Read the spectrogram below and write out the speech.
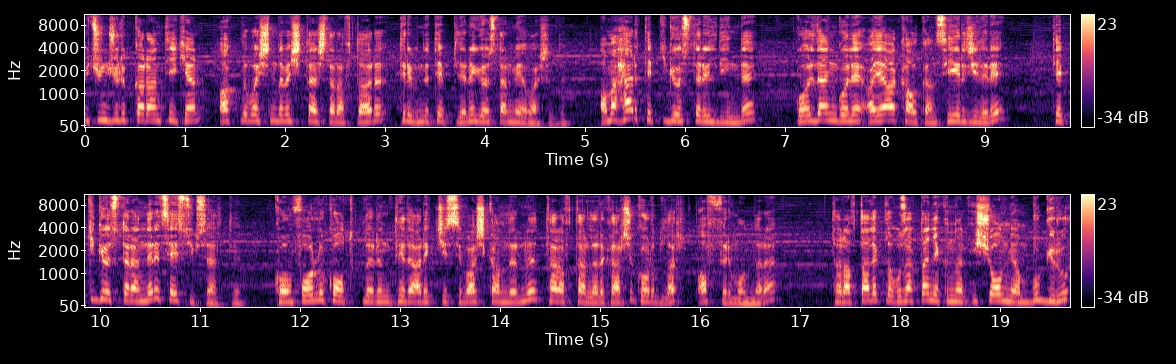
Üçüncülük garantiyken aklı başında Beşiktaş taraftarı tribünde tepkilerini göstermeye başladı. Ama her tepki gösterildiğinde golden gole ayağa kalkan seyircileri tepki gösterenlere ses yükseltti. Konforlu koltukların tedarikçisi başkanlarını taraftarlara karşı korudular. Aferin onlara. Taraftarlıkla uzaktan yakından işi olmayan bu güruh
